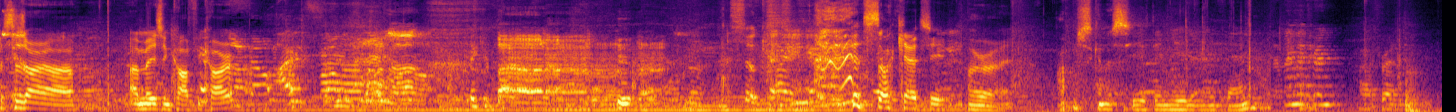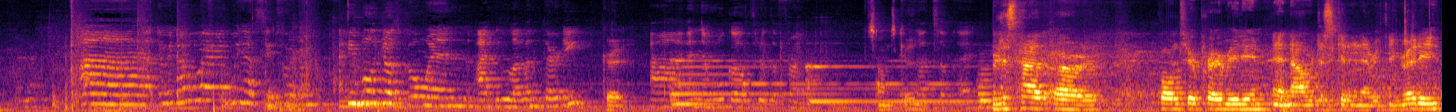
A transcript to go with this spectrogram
This is our uh, amazing coffee cart. It's So catchy. it's so catchy. All right. I'm just gonna see if they need anything. Hi, my friend. Hi, friend. Uh, do we know where we have seats for them? think we'll just go in at 11:30, Great. uh, and then we'll go through the front. Sounds good. that's okay. We just had our volunteer prayer meeting and now we're just getting everything ready.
